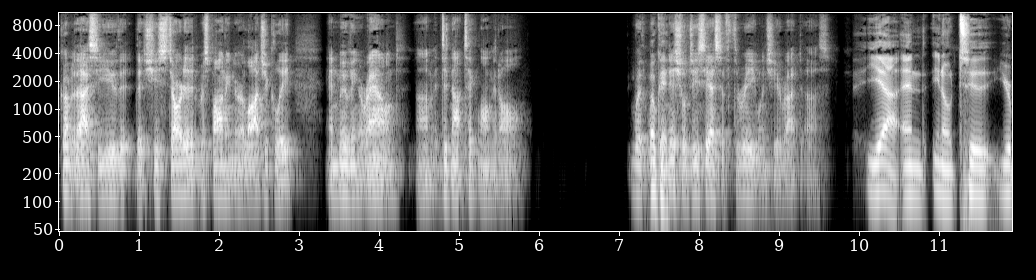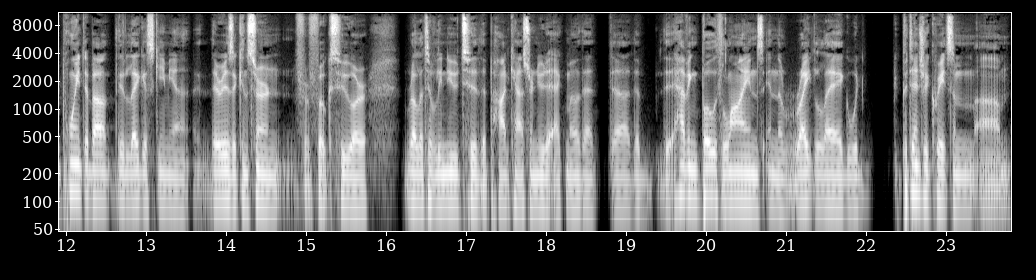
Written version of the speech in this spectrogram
going to the ICU that, that she started responding neurologically and moving around. Um, it did not take long at all. With, with okay. initial GCS of three when she arrived to us. Yeah, and you know, to your point about the leg ischemia, there is a concern for folks who are relatively new to the podcast or new to ECMO that uh, the, the, having both lines in the right leg would potentially create some um,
